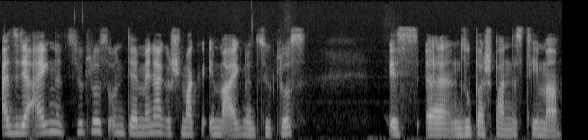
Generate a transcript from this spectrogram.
also der eigene Zyklus und der Männergeschmack im eigenen Zyklus ist äh, ein super spannendes Thema.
